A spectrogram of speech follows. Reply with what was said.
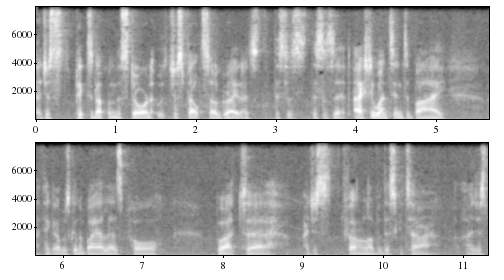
I just picked it up in the store, and it was just felt so great. I just, this is this is it. I actually went in to buy. I think I was going to buy a Les Paul, but uh, I just fell in love with this guitar. I just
